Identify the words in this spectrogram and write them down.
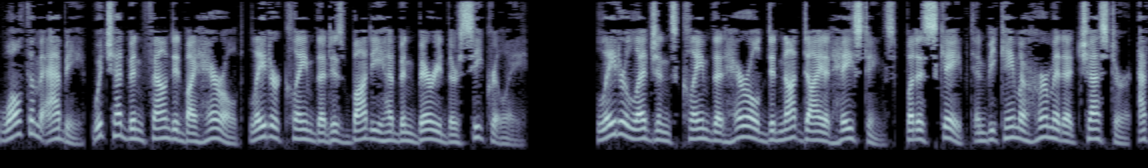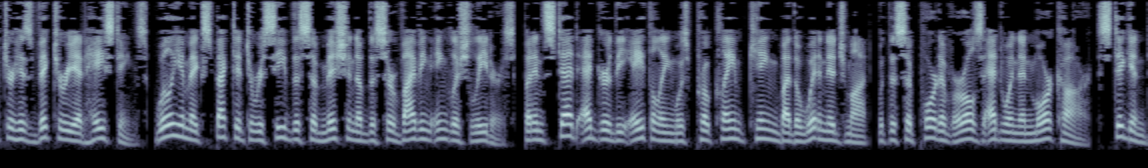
Waltham Abbey, which had been founded by Harold, later claimed that his body had been buried there secretly. Later legends claimed that Harold did not die at Hastings, but escaped and became a hermit at Chester. After his victory at Hastings, William expected to receive the submission of the surviving English leaders, but instead Edgar the Atheling was proclaimed king by the Witenagemot, with the support of Earls Edwin and Morcar, Stigand,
